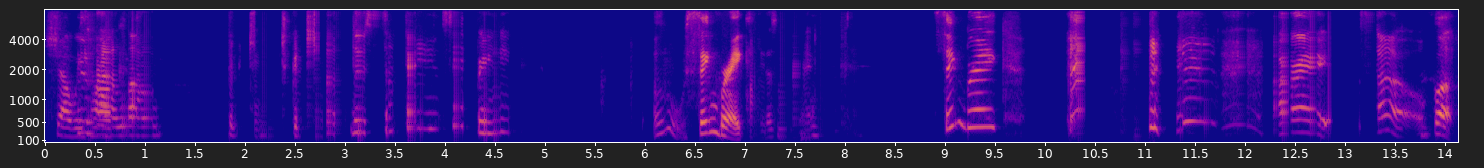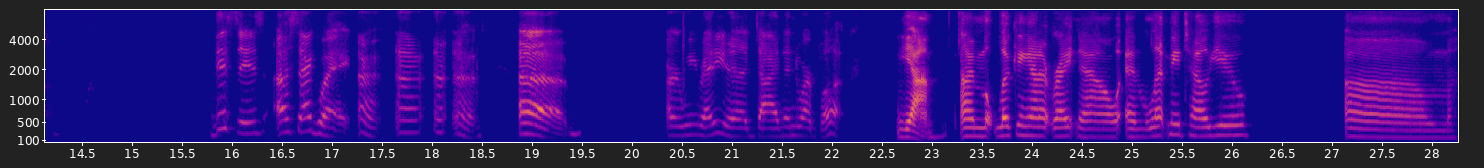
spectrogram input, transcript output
shall we talk? Oh, sing break. Sing break. All right, so Book. this is a segue. Uh, uh, uh, uh. Um, are we ready to dive into our book? Yeah, I'm looking at it right now, and let me tell you, um,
